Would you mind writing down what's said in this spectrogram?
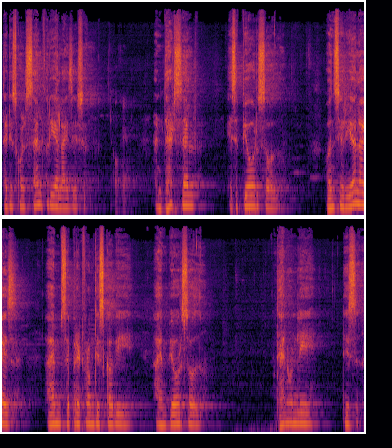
That is called self-realization. Okay. And that self is a pure soul. Once you realize, I am separate from this Kavi, I am pure soul, then only this,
